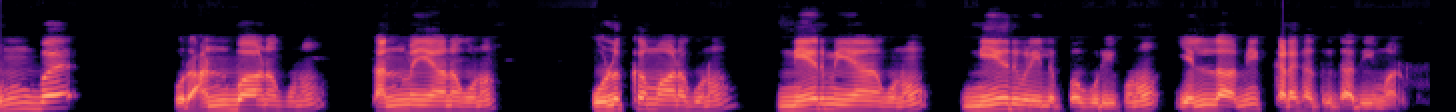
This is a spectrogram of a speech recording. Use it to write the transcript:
ரொம்ப ஒரு அன்பான குணம் தன்மையான குணம் ஒழுக்கமான குணம் நேர்மையான குணம் நேர் வழியில போகக்கூடிய குணம் எல்லாமே கடகத்துக்கிட்ட அதிகமா இருக்கும்.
